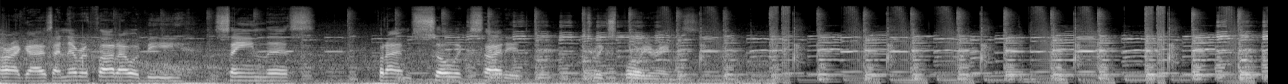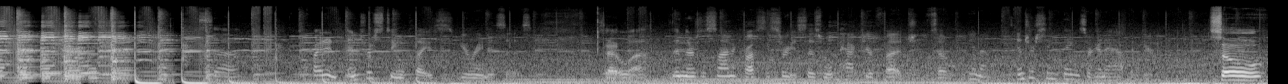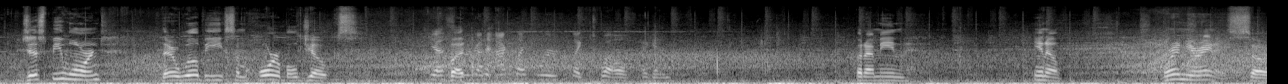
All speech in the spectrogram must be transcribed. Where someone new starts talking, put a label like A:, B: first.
A: Alright guys, I never thought I would be saying this, but I am so excited to explore Uranus.
B: It's uh, quite an interesting place, Uranus is. So uh, then there's a sign across the street that says, we'll pack your fudge. So, you know, interesting things are going to happen here.
A: So just be warned, there will be some horrible jokes.
B: Yes,
A: But-
B: we're to act like we're like 12 again.
A: But I mean, you know, we're in Uranus, so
